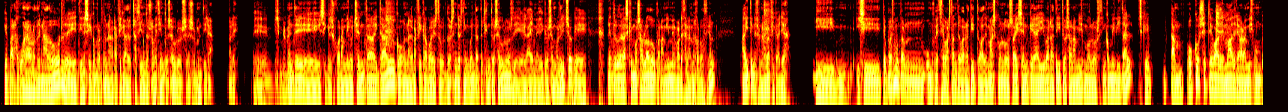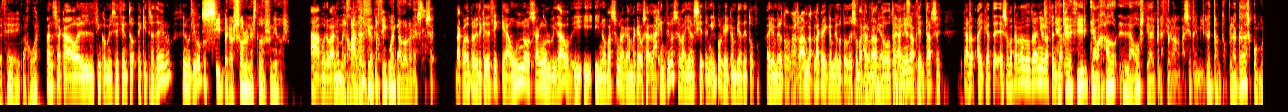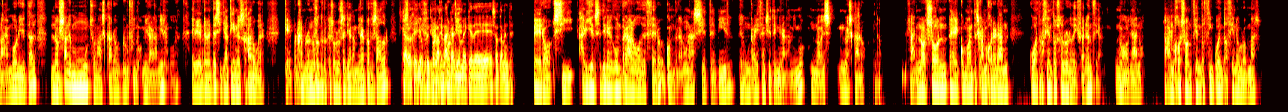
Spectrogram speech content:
que para jugar a ordenador eh, tienes que comprarte una gráfica de 800, 900 euros, eso es mentira, ¿vale? Eh, simplemente eh, si quieres jugar a 1080 y tal, con una gráfica por esto, 250, 300 euros de la AMD que os hemos dicho, que dentro de las que hemos hablado para mí me parece la mejor opción, ahí tienes una gráfica ya. Y, y si te puedes montar un, un PC bastante baratito, además con los Ryzen que hay baratitos ahora mismo, los 5000 y tal, es que tampoco se te va de madre ahora mismo un PC ¿eh? para jugar. Han sacado el 5600 X3D, ¿no? Si no me equivoco. Sí, pero solo en Estados Unidos. Ah, bueno, vale. No me A jodas. 250 dólares. Sí. De acuerdo, pero que te quiero decir que aún no se han olvidado y, y- y no va a ser una gama que. O sea, la gente no se va a ir al 7000 porque hay que cambiar de todo. Hay que cambiarlo todo. La RAM, la placa, hay que cambiarlo todo. Eso va a Claro, tardar dos o tres años en asentarse. Claro, hay que, eso va a tardar dos o tres años en Hay que asentarse. decir que ha bajado la hostia de precio la gama 7000. ¿eh? Tanto placas como la memoria y tal. No sale mucho más caro que un 5000 ahora mismo. ¿eh? Evidentemente, si ya tienes hardware, que por ejemplo nosotros, que solo sería cambiar el procesador. Claro, sí, que yo fui por la placa, porque- yo me quedé exactamente. Pero si alguien se tiene que comprar algo de cero, comprar una 7000, eh, un Ryzen 7000 ahora mismo, no es, no es caro. No. O sea, no son eh, como antes que a lo mejor eran 400 euros de diferencia. No, ya no. A lo mejor son 150 o 100 euros más.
